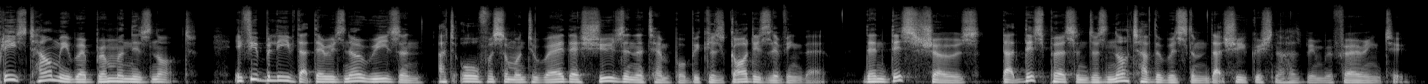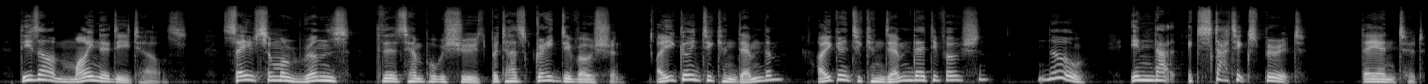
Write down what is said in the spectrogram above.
Please tell me where Brahman is not. If you believe that there is no reason at all for someone to wear their shoes in the temple because God is living there, then this shows that this person does not have the wisdom that Sri Krishna has been referring to. These are minor details. Say if someone runs to the temple with shoes but has great devotion, are you going to condemn them? Are you going to condemn their devotion? No. In that ecstatic spirit, they entered.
